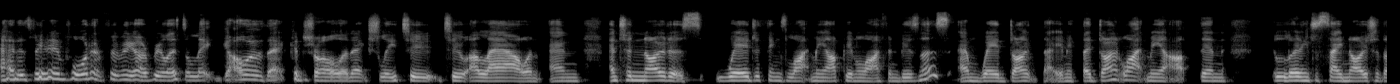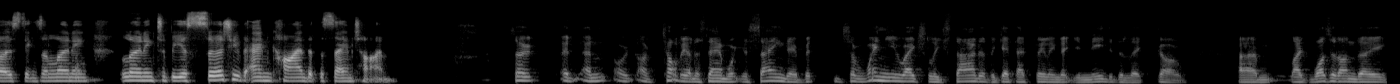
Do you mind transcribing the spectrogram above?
And it's been important for me, I've realized to let go of that control and actually to to allow and and and to notice where do things light me up in life and business and where don't they? And if they don't light me up, then learning to say no to those things and learning learning to be assertive and kind at the same time. So and, and I totally understand what you're saying there, but so when you actually started to get that feeling that you needed to let go, um, like was it on the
